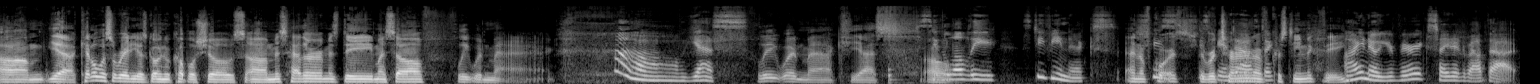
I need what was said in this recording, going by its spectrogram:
Um, yeah, Kettle Whistle Radio is going to a couple of shows. Uh, Miss Heather, Miss D, myself, Fleetwood Mac. oh, yes. Fleetwood Mac, yes. See the Oh. lovely Stevie Nicks. And of She's- course, the return fantastic. of Christine McVie. I, I know you're very excited about that.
